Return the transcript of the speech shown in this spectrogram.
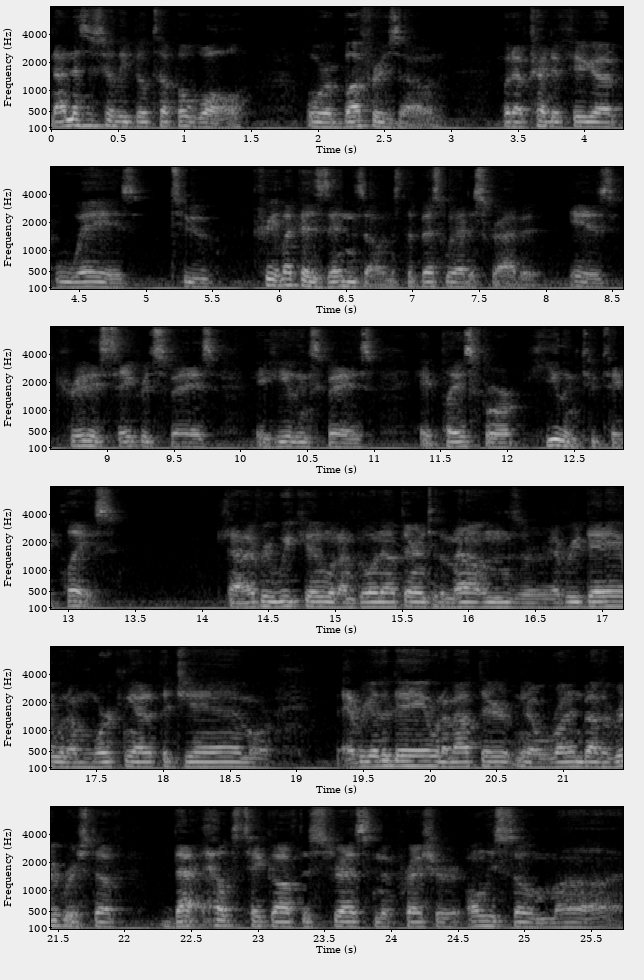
not necessarily built up a wall or a buffer zone, but I've tried to figure out ways to create like a zen zone. It's the best way I describe it. Is create a sacred space, a healing space, a place for healing to take place. Now, every weekend when I'm going out there into the mountains, or every day when I'm working out at the gym, or every other day when I'm out there, you know, running by the river and stuff, that helps take off the stress and the pressure only so much.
